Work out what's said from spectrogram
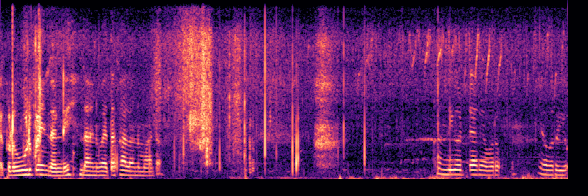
ఎక్కడ ఊడిపోయిందండి? దాని వెతకాలన్నమాట. కంది కొట్టారు ఎవరు? ఎవరియో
